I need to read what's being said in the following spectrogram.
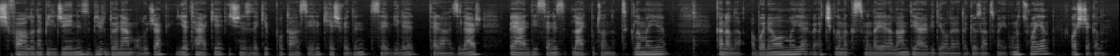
şifalanabileceğiniz bir dönem olacak. Yeter ki içinizdeki potansiyeli keşfedin sevgili teraziler. Beğendiyseniz like butonuna tıklamayı, kanala abone olmayı ve açıklama kısmında yer alan diğer videolara da göz atmayı unutmayın. Hoşçakalın.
